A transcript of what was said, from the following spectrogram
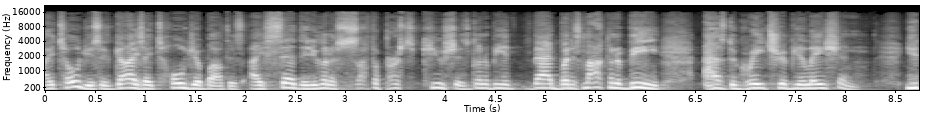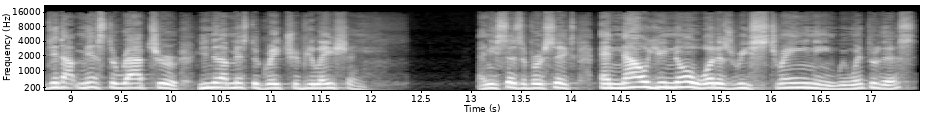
I told you, he said, guys, I told you about this. I said that you're going to suffer persecution. It's going to be bad, but it's not going to be as the great tribulation. You did not miss the rapture. You did not miss the great tribulation. And he says in verse 6, and now you know what is restraining. We went through this.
